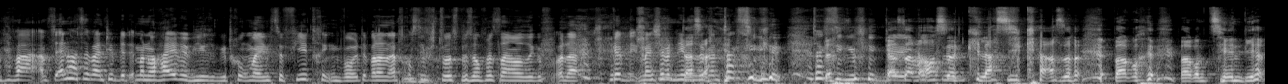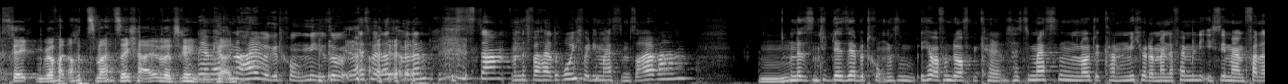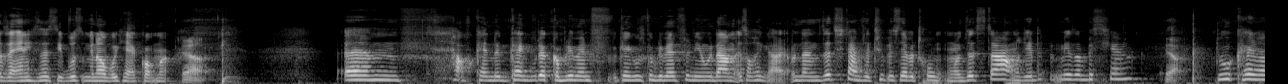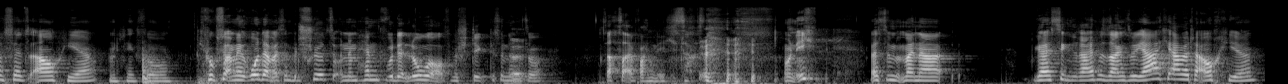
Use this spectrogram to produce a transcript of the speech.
Und da war, am Ende war ein Typ, der hat immer nur halbe Biere getrunken, weil er nicht so viel trinken wollte, weil dann trotzdem stoßbesoffen nach Hause gefahren. Oder, ich glaub, die- meine Chefin hat ihm Das- sogar ein Taxi, Taxi ge- Das ist aber auch so ein Klassiker. So, warum, warum 10 Bier trinken, wenn man auch 20 halbe trinken Ja, aber er hat kann? nur halbe getrunken. Nee, so, erstmal das, aber dann, ich sitze da und es war halt ruhig, weil die meisten im Saal waren. Mhm. Und das ist ein Typ, der sehr betrunken ist. Ich habe auf dem Dorf gekennert. Das heißt, die meisten Leute kannten mich oder meine Family. Ich sehe meinem Vater sehr ähnlich. Das heißt, die wussten genau, wo ich herkomme. Ja. Ähm, auch kein, kein guter Kompliment, kein gutes Kompliment für eine junge Dame, ist auch egal. Und dann sitze ich da und der Typ ist sehr betrunken und sitzt da und redet mit mir so ein bisschen. Ja. Du kennst jetzt auch hier. Und ich denk so, ich guck so an mir runter, weil es mit Schürze und einem Hemd, wo der Logo aufgestickt ist und dann Äh. so, sag's einfach nicht, sag's nicht. und ich, weißt du, mit meiner geistigen Reife sage so, ja, ich arbeite auch hier.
